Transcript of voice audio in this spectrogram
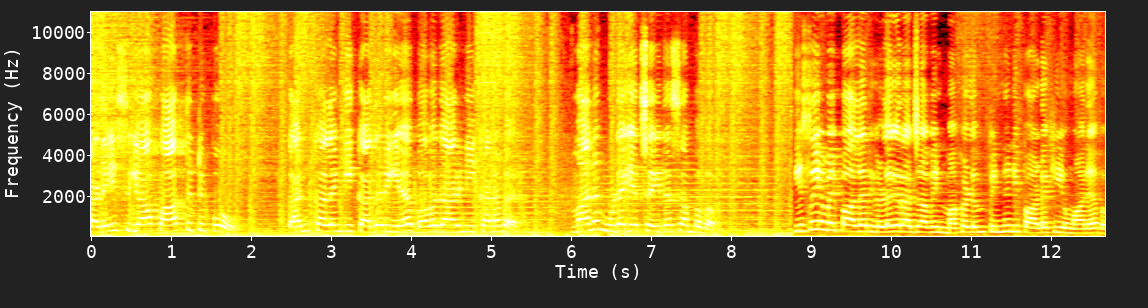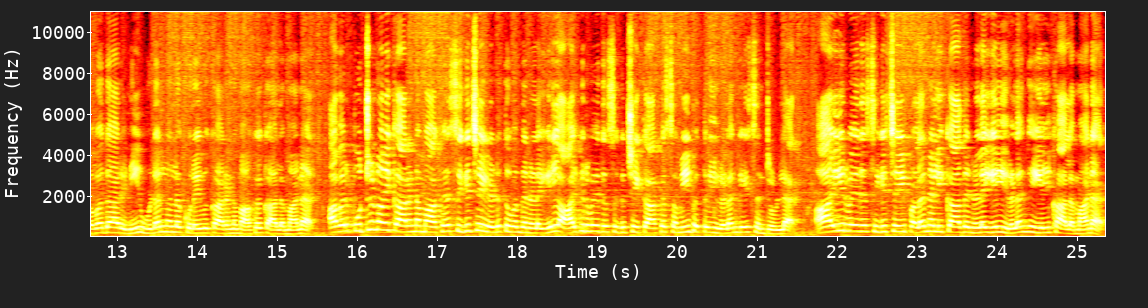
கடைசியா பார்த்துட்டு போ. கண் கலங்கி கதறிய பவதாரிணி கணவர் மனம் உடையச் செய்த சம்பவம். இசையமைப்பாளர் இளையராஜாவின் மகளும் பின்னணி பாடகியுமான பவதாரிணி உடல்நலக் குறைவு காரணமாக காலமானார். அவர் புற்றுநோய் காரணமாக சிகிச்சை எடுத்து வந்த நிலையில் ஆயுர்வேத சிகிச்சைக்காக சமீபத்தில் இலங்கை சென்றுள்ளார். ஆயுர்வேத சிகிச்சை பலனளிக்காத நிலையில் இலங்கையில் காலமானார்.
